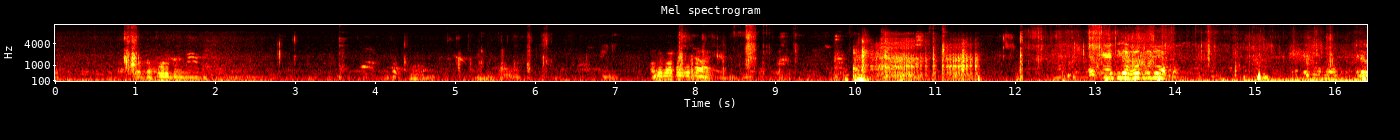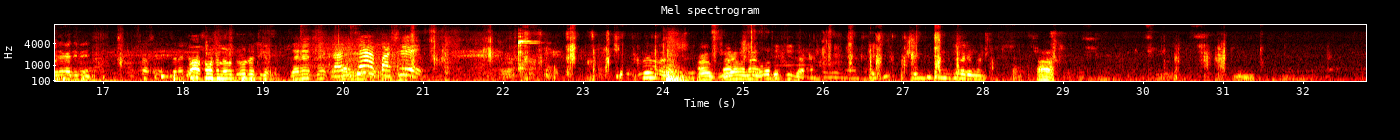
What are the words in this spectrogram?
সমস্যা নেই ওটা ঠিক আছে পাশে না, ওদিক দিয়ে যা। হ্যাঁ।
